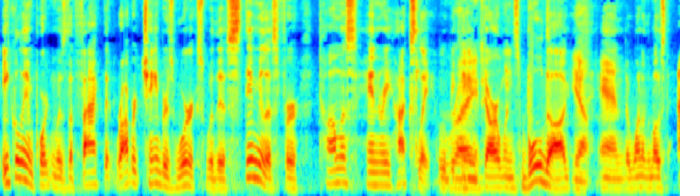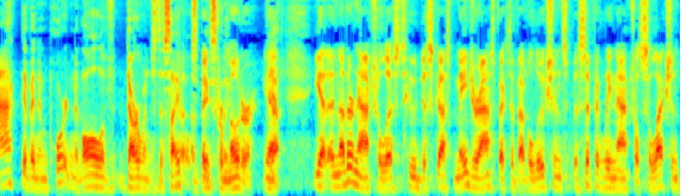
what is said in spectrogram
Equally important was the fact that Robert Chambers' works were the stimulus for Thomas Henry Huxley, who became right. Darwin's bulldog yeah. and one of the most active and important of all of Darwin's disciples. A, a big basically. promoter. Yeah. yeah. Yet another naturalist who discussed major aspects of evolution, specifically natural selection,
